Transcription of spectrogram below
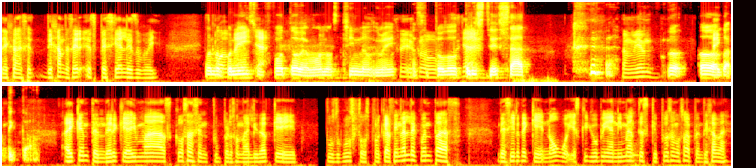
dejan de ser, dejan de ser especiales, güey. Cuando como, ponían güey, su ya. foto de monos chinos, güey. Sí, es Así como, todo pues ya. triste, sad, También todo, todo Ay. gótico. hay que entender que hay más cosas en tu personalidad que tus gustos, porque al final de cuentas decir de que no, güey, es que yo vi anime antes que tú, es una pendejada,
